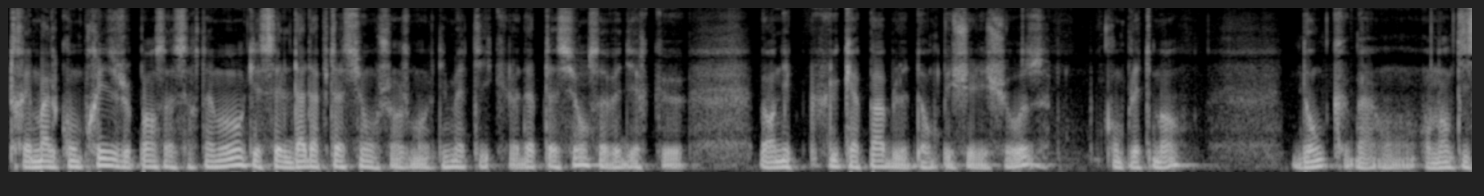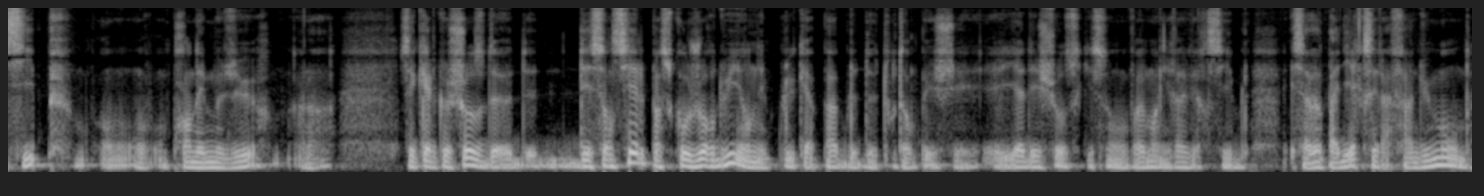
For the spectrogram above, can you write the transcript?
très mal comprise je pense à certains moments qui est celle d'adaptation au changement climatique. L'adaptation ça veut dire que ben, on n'est plus capable d'empêcher les choses complètement. Donc ben, on, anticipe on, prend des mesures voilà. C'est quelque chose d'essentiel de, de, parce qu'aujourd'hui on n'est plus capable de tout empêcher. Et il ya des choses qui sont vraiment irréversibles. Et ça veut pas dire que c'est la fin du monde.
